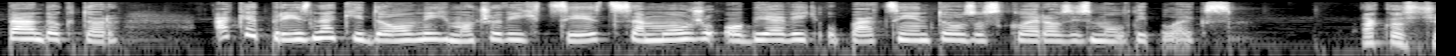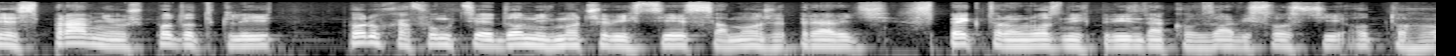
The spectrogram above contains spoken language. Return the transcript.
Pán doktor, aké príznaky dolných močových ciest sa môžu objaviť u pacientov zo sklerózis multiplex? Ako ste správne už podotkli, porucha funkcie dolných močových ciest sa môže prejaviť spektrom rôznych príznakov v závislosti od toho,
